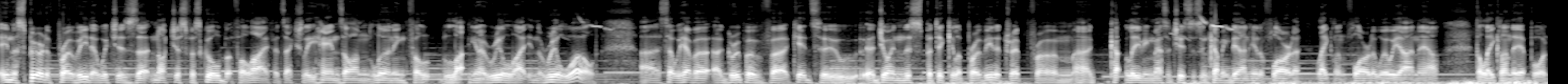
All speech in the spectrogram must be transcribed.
in the spirit of Pro Provita, which is uh, not just for school but for life. It's actually hands-on learning for you know real life in the real world. Uh, so we have a, a group of uh, kids who uh, join this particular Provita trip from uh, leaving Massachusetts and coming down here to Florida, Lakeland, Florida, where we are now, the Lakeland Airport,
